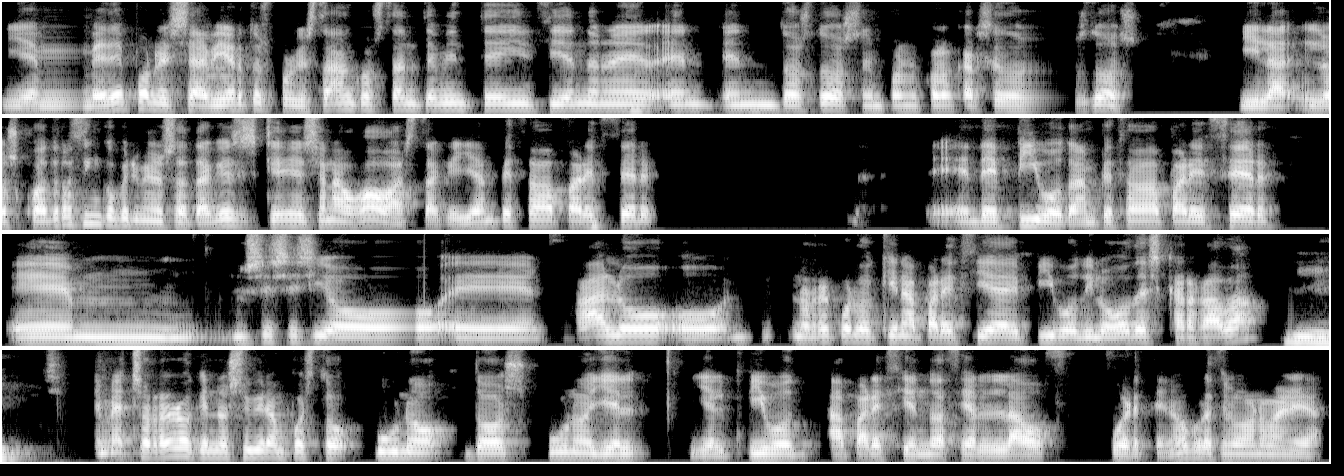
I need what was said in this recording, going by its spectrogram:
y en vez de ponerse abiertos, porque estaban constantemente incidiendo en, el- en, en 2-2, en colocarse 2-2. Y la- los cuatro o cinco primeros ataques es que se han ahogado hasta que ya empezaba a aparecer eh, de pívot, ha empezado a aparecer, eh, no sé si o eh, Galo o no recuerdo quién aparecía de pívot y luego descargaba Mm. se me ha hecho raro que no se hubieran puesto 1, 2, 1 y el, y el pivot apareciendo hacia el lado fuerte, ¿no? Por decirlo de alguna manera.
